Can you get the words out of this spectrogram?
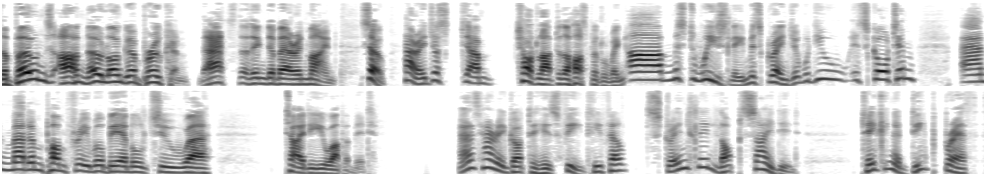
the bones are no longer broken. That's the thing to bear in mind. So, Harry, just um, toddle up to the hospital wing. Ah, uh, Mr. Weasley, Miss Granger, would you escort him? And Madame Pomfrey will be able to uh, tidy you up a bit. As Harry got to his feet, he felt strangely lopsided. Taking a deep breath,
